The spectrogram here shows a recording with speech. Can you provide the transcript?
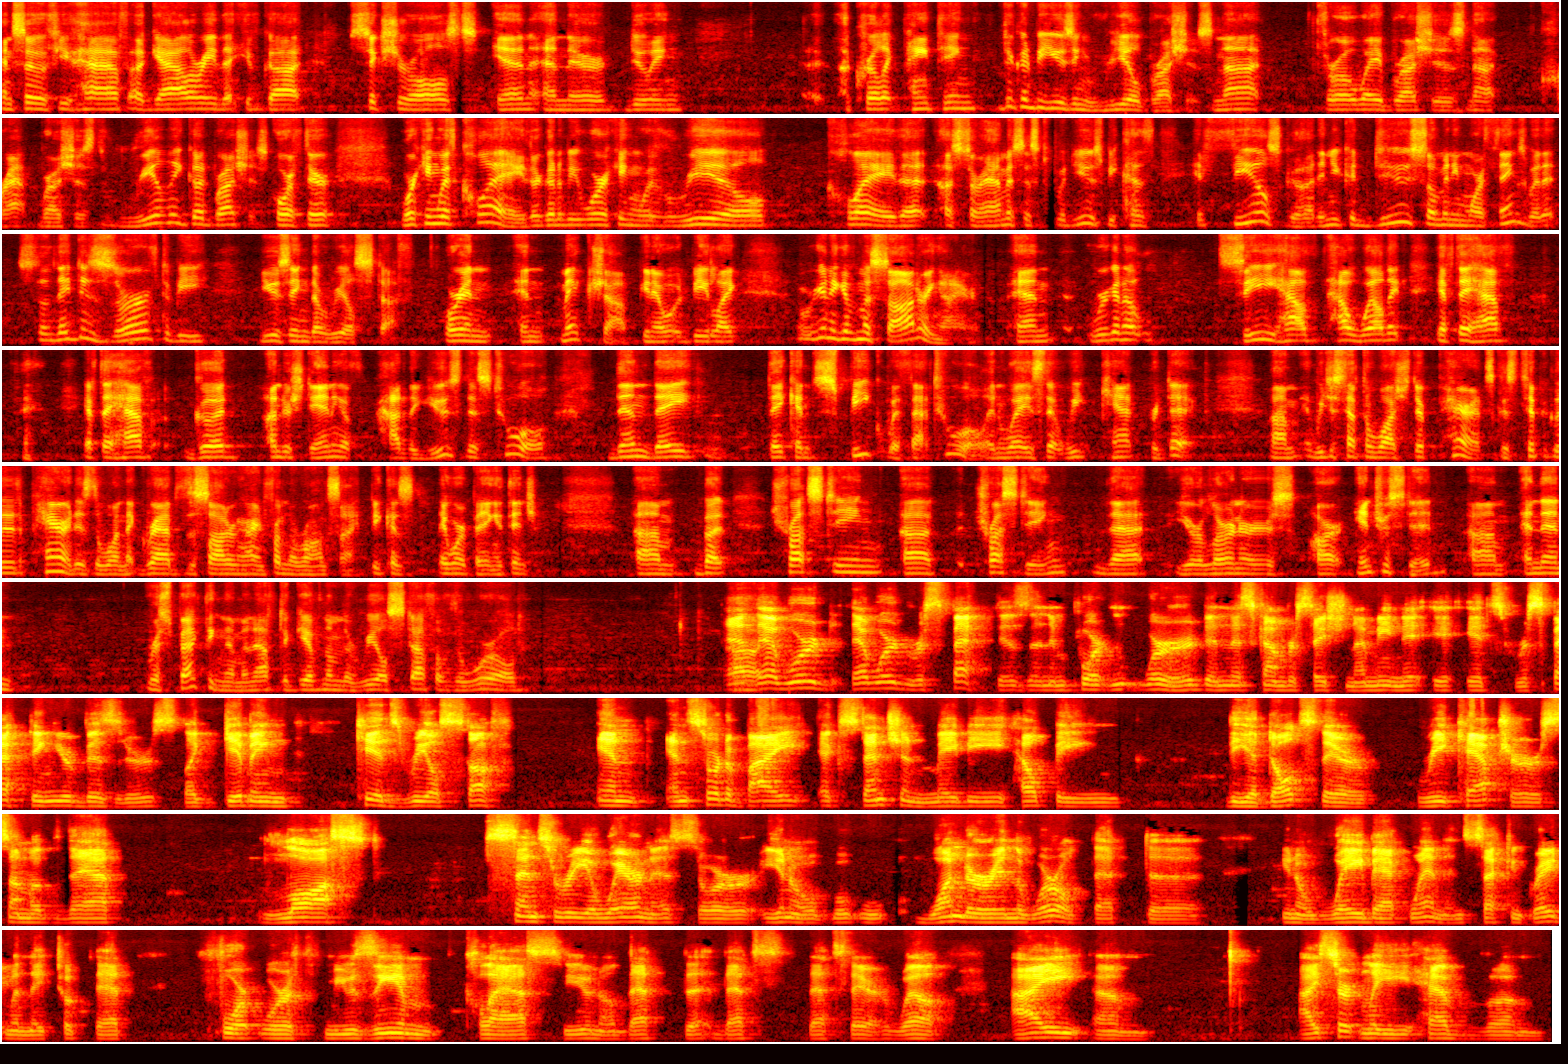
And so if you have a gallery that you've got six-year-olds in and they're doing acrylic painting, they're going to be using real brushes, not throwaway brushes, not crap brushes, really good brushes. Or if they're working with clay, they're going to be working with real clay that a ceramicist would use because it feels good and you could do so many more things with it. So they deserve to be using the real stuff. Or in, in make shop, you know, it would be like, we're going to give them a soldering iron and we're going to see how, how well they, if they have if they have good understanding of how to use this tool, then they they can speak with that tool in ways that we can't predict. Um, we just have to watch their parents because typically the parent is the one that grabs the soldering iron from the wrong side because they weren't paying attention. Um, but trusting uh, trusting that your learners are interested um, and then respecting them enough to give them the real stuff of the world that, uh, that word, that word respect is an important word in this conversation. I mean, it, it, it's respecting your visitors, like giving kids real stuff, and and sort of by extension, maybe helping the adults there recapture some of that lost sensory awareness or you know wonder in the world that uh, you know, way back when in second grade when they took that Fort Worth museum class, you know, that, that that's that's there. Well, I um, I certainly have um,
